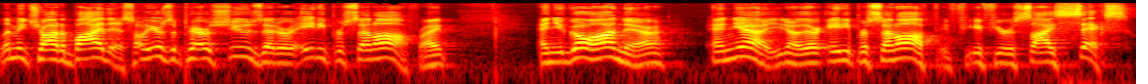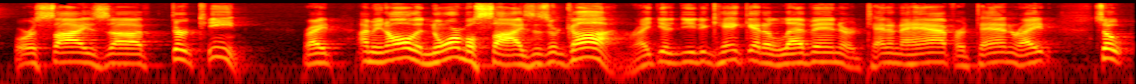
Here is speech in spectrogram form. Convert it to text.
Let me try to buy this. Oh, here's a pair of shoes that are 80% off, right? And you go on there, and yeah, you know, they're 80% off if, if you're a size six or a size uh, 13, right? I mean, all the normal sizes are gone, right? You, you can't get 11 or 10 and a half or 10, right? So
